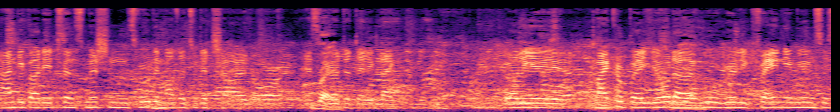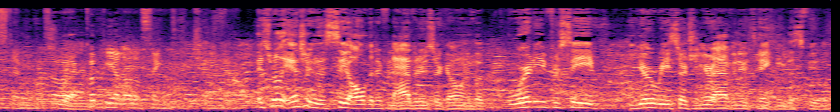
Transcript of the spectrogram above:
antibody transmission through the mother to the child, or as we Right. heard today, like early microbiota who really train the immune system. So Right. it could be a lot of things. It's really interesting to see all the different avenues they're going, but where do you perceive your research and your avenue taking this field?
